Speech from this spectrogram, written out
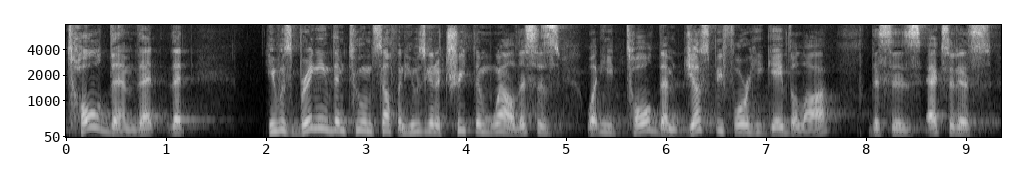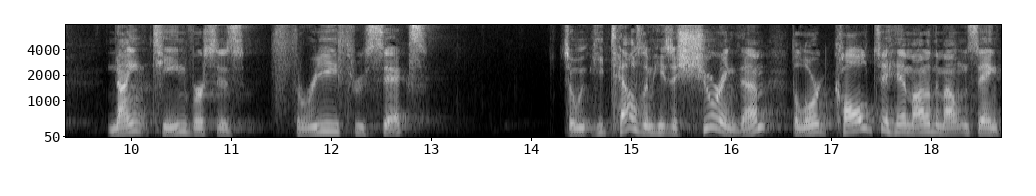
told them that, that he was bringing them to himself and he was going to treat them well. This is what he told them just before he gave the law. This is Exodus 19, verses 3 through 6. So he tells them, he's assuring them, the Lord called to him out of the mountain, saying,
